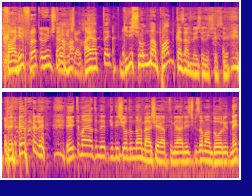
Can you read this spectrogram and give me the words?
Fahir Fırat Öğünç diye ha- geçer. hayatta gidiş yolundan puan mı kazanmaya çalışıyorsun. benim böyle eğitim hayatımda hep gidiş yolundan ben şey yaptım yani hiçbir zaman doğru net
